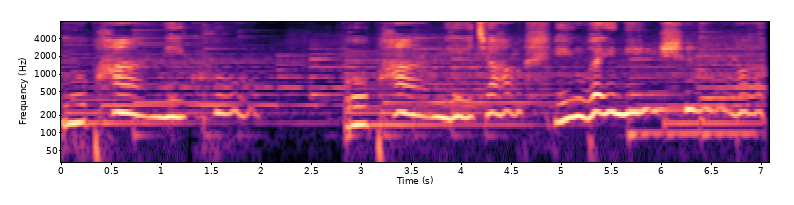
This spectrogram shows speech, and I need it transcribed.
不怕你哭，不怕你叫，因为你是我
